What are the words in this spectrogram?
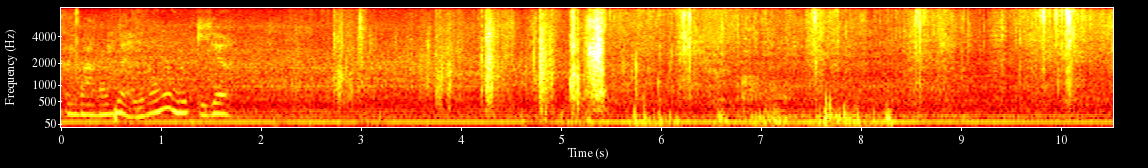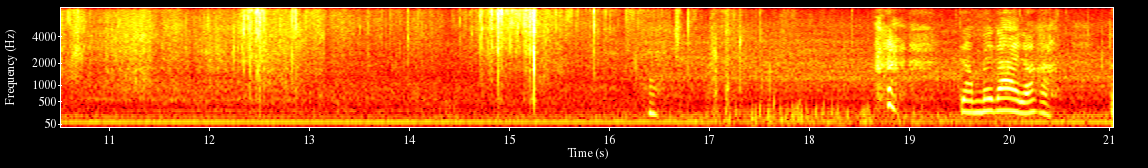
ไปวางไว้ไหนเนาะเมื่อกี้อะ จำไม่ได้แล้วค่ะ ไป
